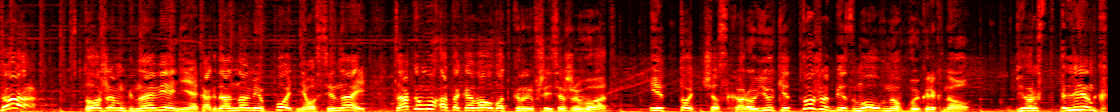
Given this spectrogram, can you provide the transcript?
«Да!» В то же мгновение, когда Номи поднял Синай, Такому атаковал в открывшийся живот. И тотчас Харуюки тоже безмолвно выкрикнул. «Бёрст Линк!»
